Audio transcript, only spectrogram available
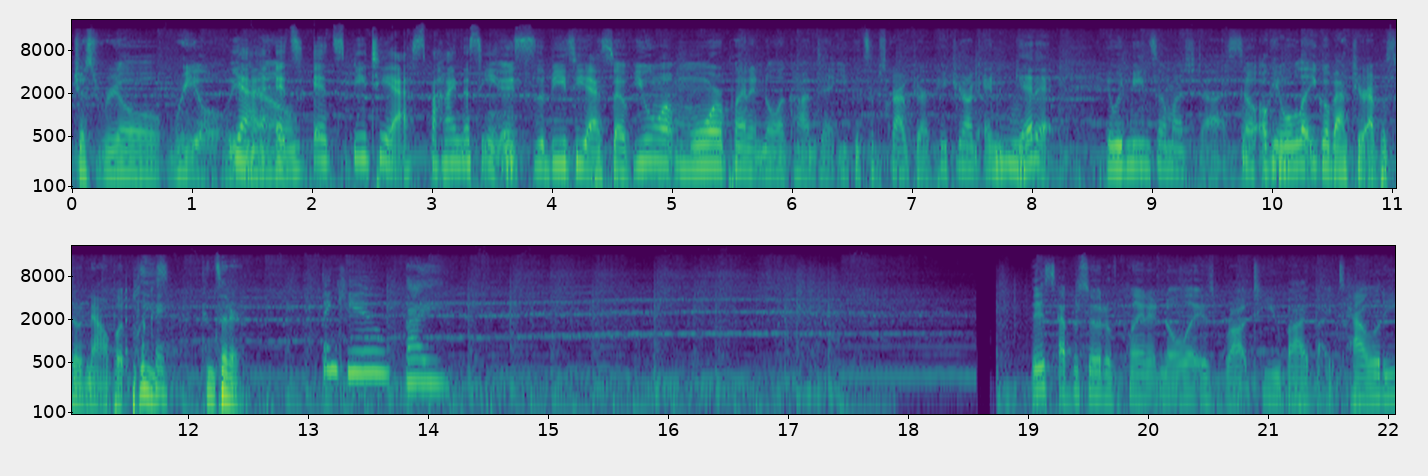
just real, real. you Yeah, know? it's it's BTS behind the scenes. it's the BTS. So if you want more Planet Nola content, you could subscribe to our Patreon and get it. It would mean so much to us. So okay, we'll let you go back to your episode now, but please Okay. consider. Thank you. Bye. This episode of Planet NOLA is brought to you by Vitality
